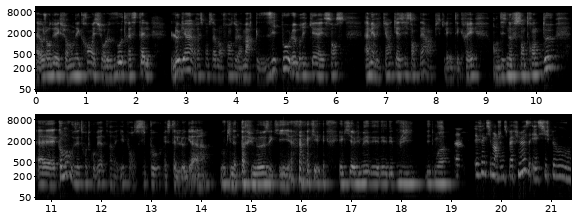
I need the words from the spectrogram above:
Euh, Aujourd'hui avec sur mon écran et sur le vôtre Estelle Legal, responsable en France de la marque Zippo, le briquet à essence américain, quasi centenaire, hein, puisqu'il a été créé en 1932. Euh, comment vous êtes retrouvé à travailler pour Zippo, Estelle Legal, hein, vous qui n'êtes pas fumeuse et qui, allumez des, bougies Dites-moi. Effectivement, je ne suis pas fumeuse. Et si je peux vous,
